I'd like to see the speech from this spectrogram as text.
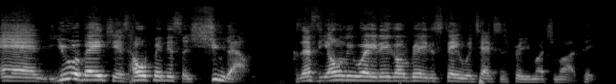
And U of H is hoping it's a shootout because that's the only way they're going to be able to stay with Texas, pretty much, in my opinion.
